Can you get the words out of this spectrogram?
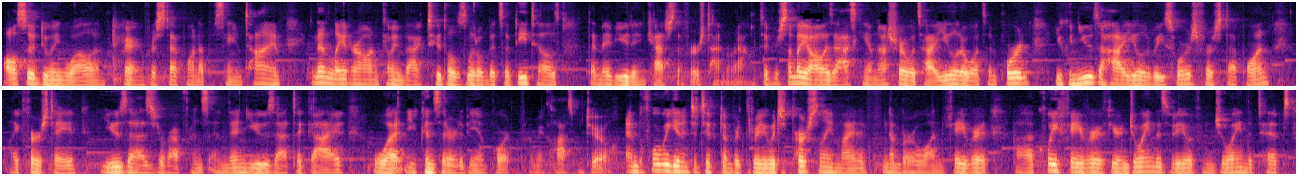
also doing well and preparing for step one at the same time, and then later on coming back to those little bits of details that maybe you didn't catch the first time around. So if you're somebody always asking, I'm not sure what's high yield or what's important, you can use a high yield resource for step one, like first aid, use that as your reference, and then use that to guide what you consider to be important from your class material. And before we get into tip number three, which is personally my number one favorite, uh, quick favor, if you're enjoying this video, if you're enjoying the tips,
